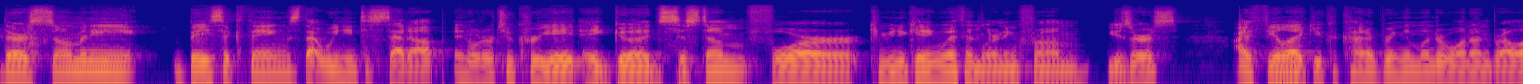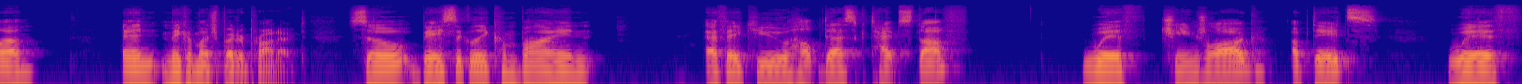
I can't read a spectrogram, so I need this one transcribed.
there's so many basic things that we need to set up in order to create a good system for communicating with and learning from users. I feel Mhm. like you could kind of bring them under one umbrella and make a much better product. So basically combine FAQ help desk type stuff with changelog updates with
